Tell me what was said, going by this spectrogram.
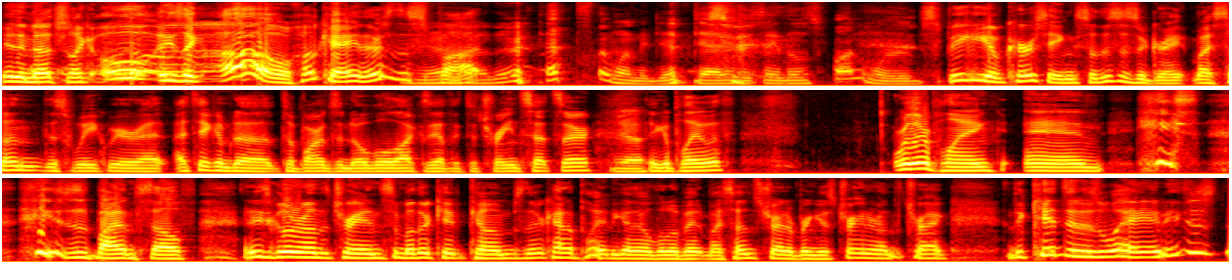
In the nuts, you're like, oh, and he's like, oh, okay, there's the spot. Yeah, there- that's the one to get daddy to say those fun words. Speaking of cursing, so this is a great. My son this week we were at. I take him to, to Barnes and Noble a lot because they have like the train sets there. Yeah. they can play with. We're playing, and he's he's just by himself, and he's going around the train. Some other kid comes. They're kind of playing together a little bit. My son's trying to bring his train around the track, and the kid's in his way, and he just,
